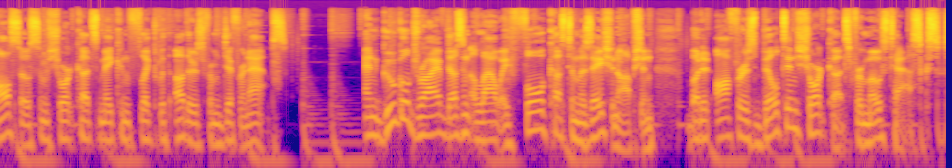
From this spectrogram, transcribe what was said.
Also, some shortcuts may conflict with others from different apps. And Google Drive doesn't allow a full customization option, but it offers built-in shortcuts for most tasks.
